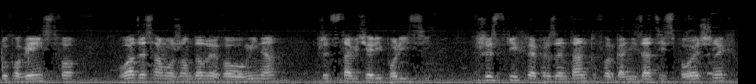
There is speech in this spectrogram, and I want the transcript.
duchowieństwo, władze samorządowe Wołomina, przedstawicieli policji, wszystkich reprezentantów organizacji społecznych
